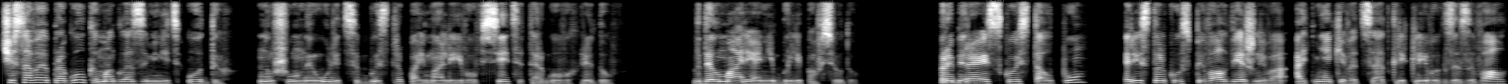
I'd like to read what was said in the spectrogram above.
Часовая прогулка могла заменить отдых, но шумные улицы быстро поймали его в сети торговых рядов. В Делмаре они были повсюду. Пробираясь сквозь толпу, Рис только успевал вежливо отнекиваться от крикливых зазывал,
